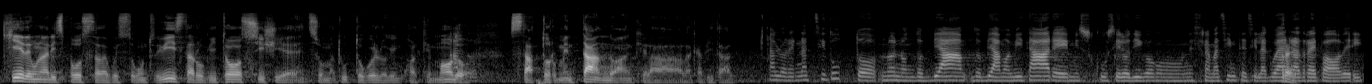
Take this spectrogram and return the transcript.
chiede una risposta da questo punto di vista, roghi tossici e insomma tutto quello che in qualche modo allora sta tormentando anche la, la capitale. Allora, innanzitutto noi non dobbiamo, dobbiamo, evitare, mi scusi, lo dico con estrema sintesi, la guerra Prego. tra i poveri.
